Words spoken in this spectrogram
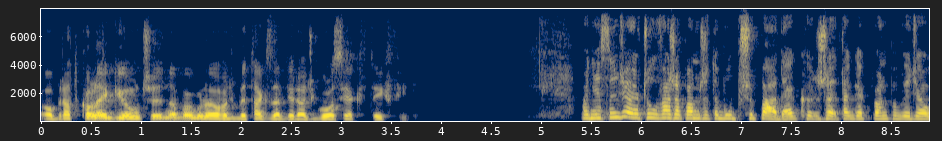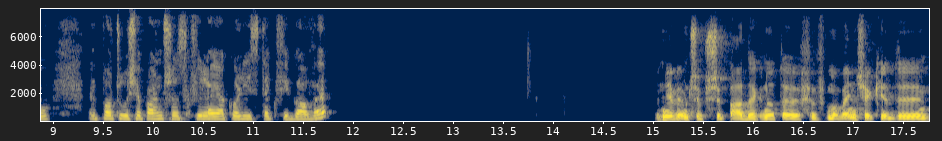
obrad kolegium, czy no w ogóle choćby tak zabierać głos jak w tej chwili. Panie sędzio, czy uważa pan, że to był przypadek, że tak jak pan powiedział, poczuł się pan przez chwilę jako listek figowy? Nie wiem, czy przypadek. No te, w momencie, kiedy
